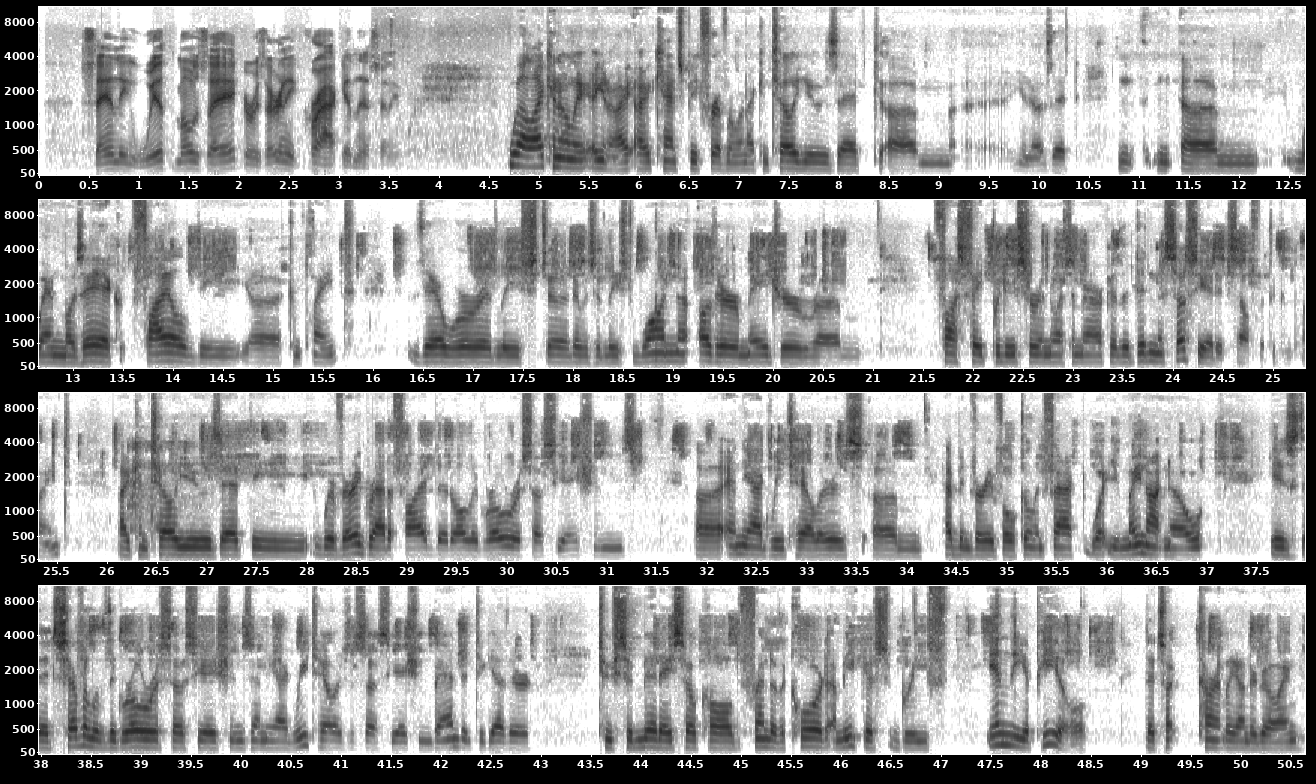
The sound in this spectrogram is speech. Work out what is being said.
standing with Mosaic, or is there any crack in this anywhere? Well, I can only, you know, I, I can't speak for everyone. I can tell you that, um, you know, that um, when Mosaic filed the uh, complaint, there were at least uh, there was at least one other major um, phosphate producer in North America that didn't associate itself with the complaint. I can tell you that the we're very gratified that all the grower associations uh, and the ag retailers um, have been very vocal. In fact, what you may not know is that several of the grower associations and the ag retailers association banded together to submit a so-called friend of the court amicus brief in the appeal that's currently undergoing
